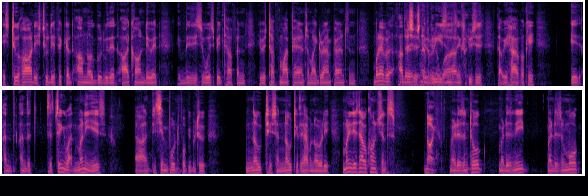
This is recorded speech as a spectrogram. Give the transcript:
it's too hard, it's too difficult. I'm not good with it. I can't do it. it it's always been tough, and it was tough for my parents and my grandparents and whatever other this is never gonna reasons and excuses that we have. Okay, it, and and the the thing about money is, uh, it's important for people to notice and note if they haven't already. Money doesn't have a conscience. No. Money doesn't talk. Money doesn't eat. Money doesn't walk.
